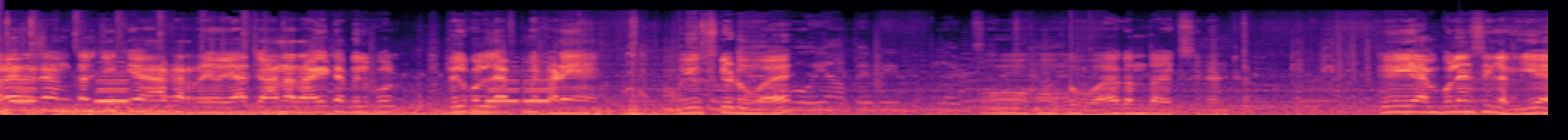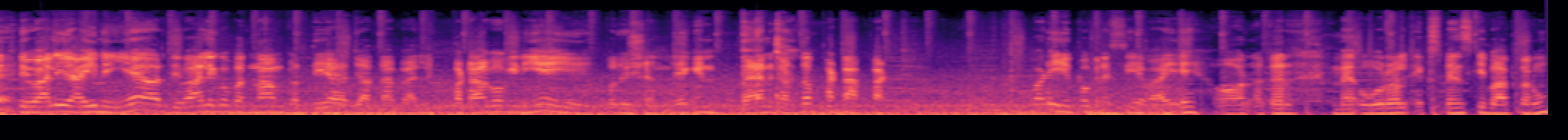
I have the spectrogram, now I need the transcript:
अरे अरे अंकल जी क्या कर रहे हो यार? जाना राइट है बिल्कुल बिल्कुल लेफ़्ट में खड़े हैं। कोई स्किड हुआ है। वो यहाँ पे भी ब्लड ओहो हुआ है गंदा एक्सीडेंट ये ये एंबुलेंस ही लगी है। दिवाली आई नहीं है और दिवाली को बदनाम कर दिया जाता है पहले। पटाखों की नहीं है ये पोल्यूशन लेकिन बैन कर दो फटाफट। बड़ी हिपोक्रेसी है भाई। और अगर मैं ओवरऑल एक्सपेंस की बात करूँ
